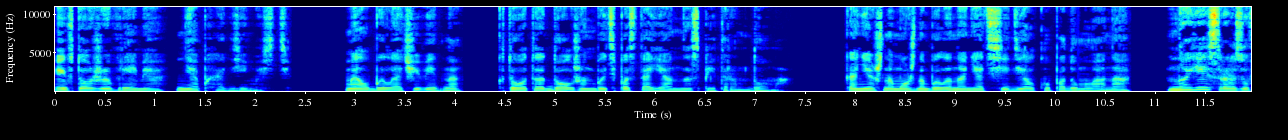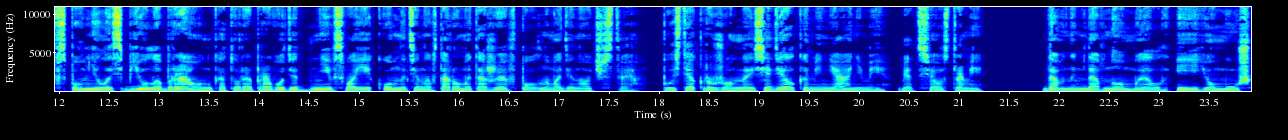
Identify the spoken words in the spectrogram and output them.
и в то же время необходимость. Мел было очевидно, кто-то должен быть постоянно с Питером дома. Конечно, можно было нанять сиделку, подумала она, но ей сразу вспомнилась Бьюла Браун, которая проводит дни в своей комнате на втором этаже в полном одиночестве, пусть окруженная сиделками, нянями, медсестрами. Давным-давно Мел и ее муж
